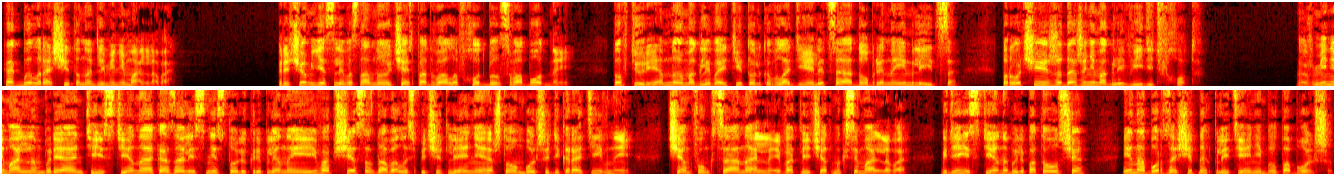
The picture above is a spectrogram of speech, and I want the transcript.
как было рассчитано для минимального. Причем, если в основную часть подвала вход был свободный, то в тюремную могли войти только владелицы, одобренные им лица, прочие же даже не могли видеть вход. В минимальном варианте и стены оказались не столь укреплены, и вообще создавалось впечатление, что он больше декоративный – чем функциональный, в отличие от максимального, где и стены были потолще, и набор защитных плетений был побольше.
